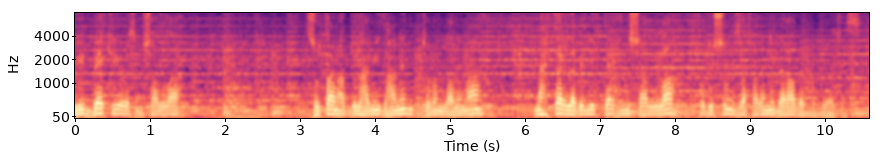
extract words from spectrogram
Ve bekliyoruz inşallah Sultan Abdülhamid Han'ın torunlarına Mehter'le birlikte inşallah Kudüs'ün zaferini beraber kutlayacağız.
